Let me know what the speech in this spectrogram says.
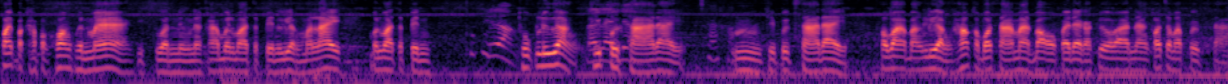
ค่อยประคับประคองเพิ่นมาอีกส่วนหนึ่งนะคะมันว่าจะเป็นเรื่องมาไล่มันว่าจะเป็นทุก เรื่อง ทุกเรื่องที่หลายๆปรึกษาได้ ใช่ค่ะอืมที่ปรึกษาได้ เพราะว่าบางเรื่องเขากับบอสามารถเบาออกไปได้ก็คือว่านางก็จะมาปรึกษา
